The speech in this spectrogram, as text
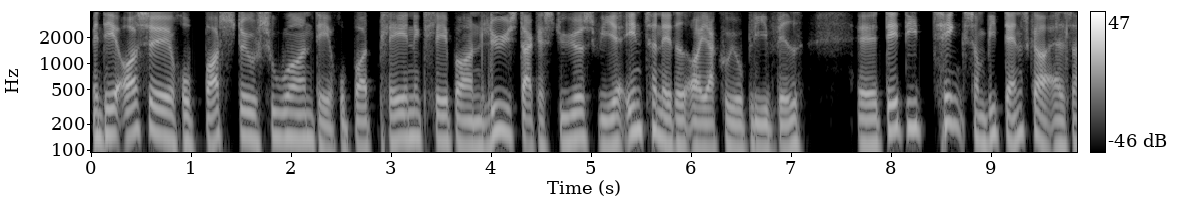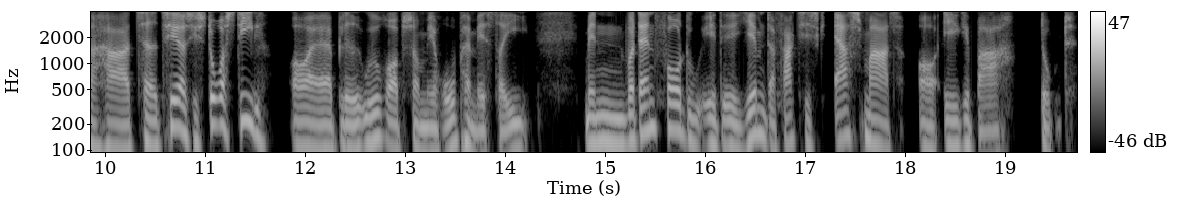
Men det er også øh, robotstøvsugeren, det er robotplæneklipperen, lys, der kan styres via internettet, og jeg kunne jo blive ved. Øh, det er de ting, som vi danskere altså har taget til os i stor stil og er blevet udråbt som europamestre i. Men hvordan får du et øh, hjem, der faktisk er smart og ikke bare dumt?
